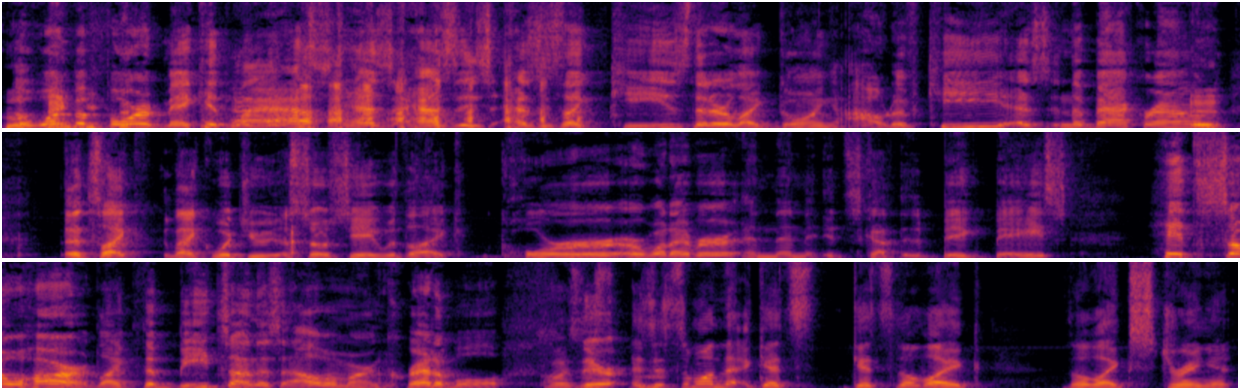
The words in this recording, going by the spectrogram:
The one before it, "Make It Last," has has these has these like keys that are like going out of key as in the background. It- it's like like what you associate with like horror or whatever, and then it's got this big bass. Hits so hard. Like the beats on this album are incredible. Oh, is They're- this, is this the one that gets gets the like the like string it?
